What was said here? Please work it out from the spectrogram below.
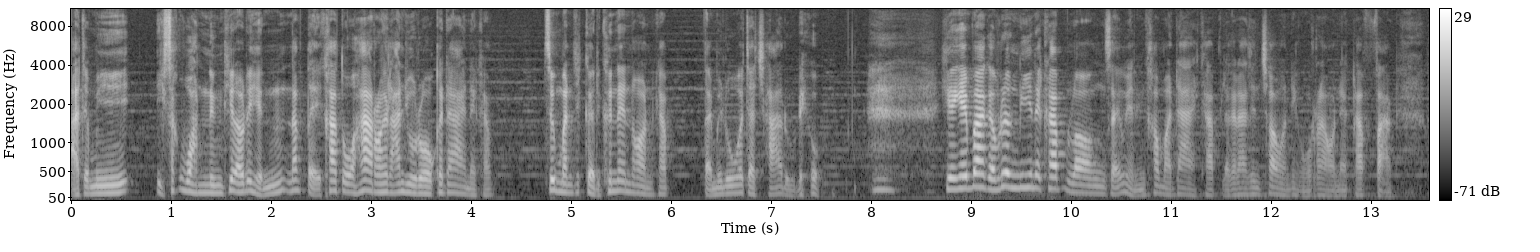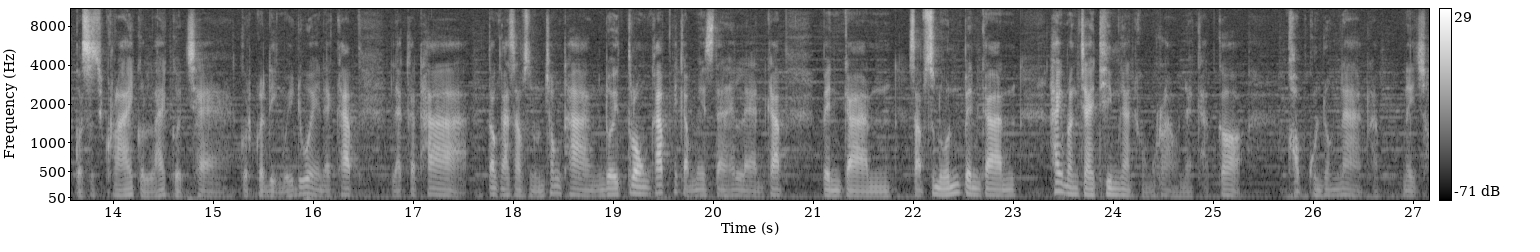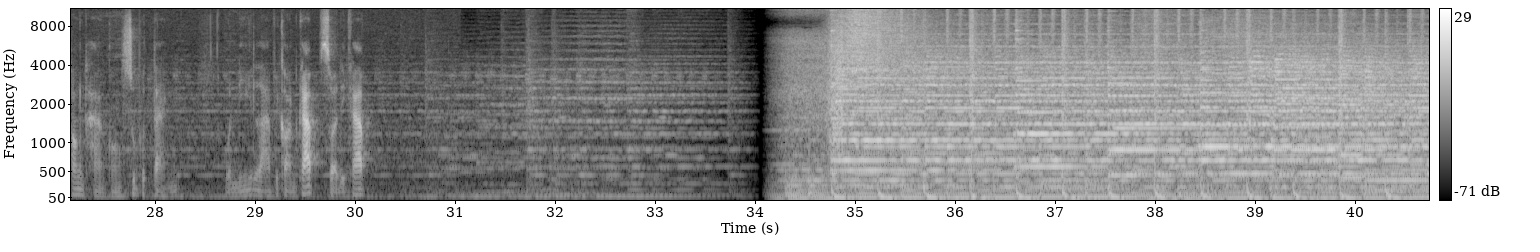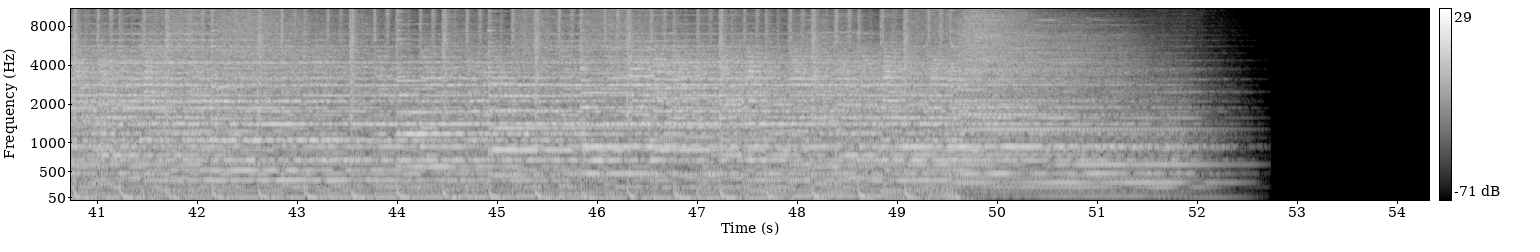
อาจจะมีอีกสักวันหนึ่งที่เราได้เห็นนักเตะค่าตัว 500 ล้านยูโรก็ได้นะครับ ซึ่งมันจะเกิดขึ้นแน่นอนครับ แต่ไม่รู้ว่าจะช้าหรือเร็วคิดยังไงบ้างกับเรื่องนี้นะครับ ลองแสดงความเห็นเข้ามาได้ครับ แล้วก็ถ้าชื่นชอบวันนี้ของเรานะครับ ฝาก กด subscribe กดไลค์กดแชร์กดกระดิ่งไว้ด้วยนะครับ และก็ถ้าต้องการสนับสนุนช่องทางโดยตรงครับให้กับ m a i n s t a n Thailand ครับเป็นการสนับสนุนเป็นการให้กำลังใจทีมงานของเรานะครับ ก็ขอบคุณล่วงหน้าครับในช่องทางของ Super t a n k วันนี้ลาไปก่อนครับ สวัสดีครับ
